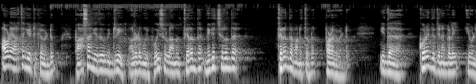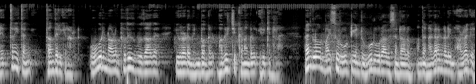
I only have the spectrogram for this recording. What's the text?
அவளை அர்த்தம் கேட்டுக்க வேண்டும். பாசாங்க எதுவுமின்றி அவளிடம் ஒரு பொய் சொல்லாமல் திறந்த மிகச்சிறந்த திறந்த மனத்துடன் பழக வேண்டும். இந்த குறைந்த தினங்களில் இவள் எத்தனை தங் தந்திருக்கிறாள். ஒவ்வொரு நாளும் புதிது புதிதாக இவளிடம் இன்பங்கள் மகிழ்ச்சி கணங்கள் இருக்கின்றன. பெங்களூர் மைசூர் ஊட்டி என்று ஊர் ஊராக சென்றாலும் அந்த நகரங்களின் அழகு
